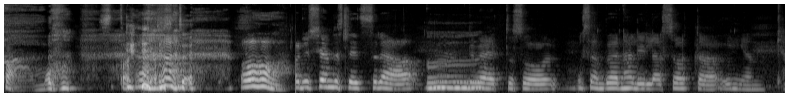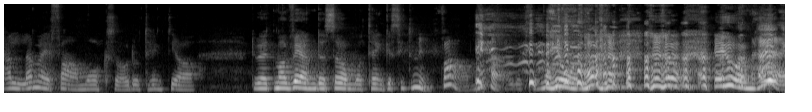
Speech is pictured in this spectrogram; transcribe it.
farmor. Åh, och det kändes lite sådär, mm, du vet och så. Och sen började den här lilla söta ungen kalla mig farmor också och då tänkte jag du vet man vänder sig om och tänker, sitter min farmor här liksom? Är hon här? är hon här?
